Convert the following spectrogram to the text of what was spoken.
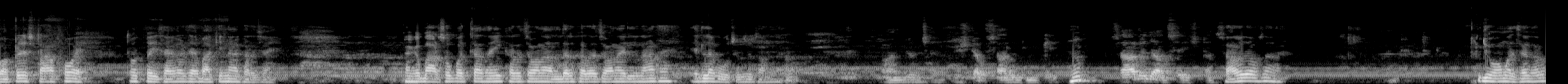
કોર્પોરેટ સ્ટાફ હોય તો જ પૈસા ખર્ચાય બાકી ના ખર્ચાય. કારણ કે બારસો પચાસ અહીં ખર્ચવાના અંદર ખર્ચવાના એટલે ના થાય? એટલે પૂછું છું તમને. વાંધો છે સ્ટાફ સારું જ મૂકે. સારું જ આવશે સ્ટાફ સારું જ આવશે ને? જોવા મળશે ખરો?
